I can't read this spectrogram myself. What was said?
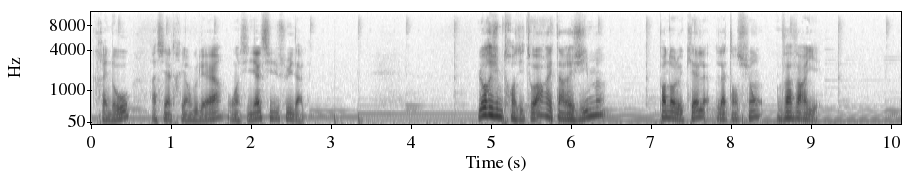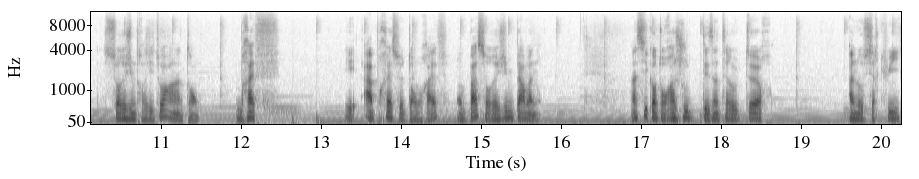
créneau, un signal triangulaire ou un signal sinusoïdal. Le régime transitoire est un régime pendant lequel la tension va varier. Ce régime transitoire a un temps bref. Et après ce temps bref, on passe au régime permanent. Ainsi, quand on rajoute des interrupteurs à nos circuits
